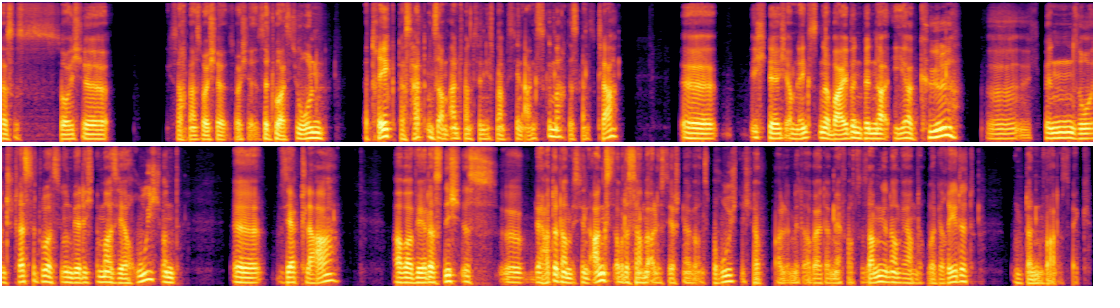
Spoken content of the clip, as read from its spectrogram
dass es solche, ich sag mal, solche, solche Situationen erträgt. Das hat uns am Anfang zunächst mal ein bisschen Angst gemacht, das ist ganz klar. Äh, ich, der ich am längsten dabei bin, bin da eher kühl. Äh, ich bin so in Stresssituationen werde ich immer sehr ruhig und äh, sehr klar. Aber wer das nicht ist, äh, der hatte da ein bisschen Angst, aber das haben wir alles sehr schnell bei uns beruhigt. Ich habe alle Mitarbeiter mehrfach zusammengenommen, wir haben darüber geredet und dann war das weg.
